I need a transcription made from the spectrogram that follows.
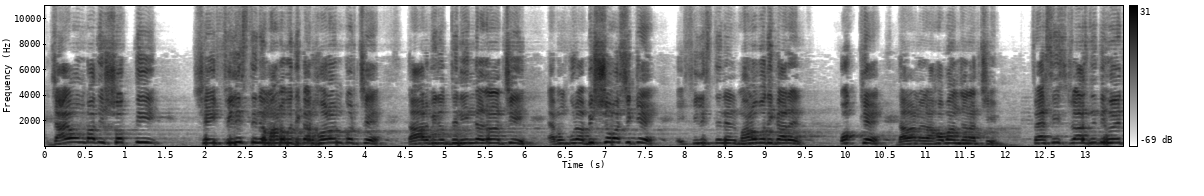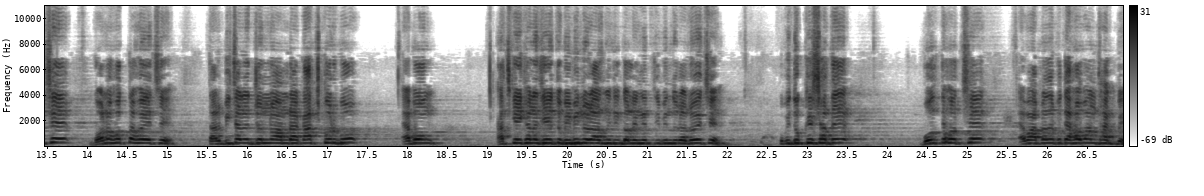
জায়নবাদী শক্তি সেই ফিলিস্তিনে মানবাধিকার হরণ করছে, তার বিরুদ্ধে নিন্দা জানাচ্ছি এবং পুরো বিশ্ববাসীকে এই ফিলিস্তিনের মানবাধিকারের পক্ষে দাঁড়ানোর আহ্বান জানাচ্ছি। ফ্যাসিস্ট রাজনীতি হয়েছে, গণহত্যা হয়েছে, তার বিচারের জন্য আমরা কাজ করব এবং আজকে এখানে যেহেতু বিভিন্ন রাজনৈতিক দলের নেতৃবৃন্দরা রয়েছেন, খুবই দুঃখের সাথে বলতে হচ্ছে এবং আপনাদের প্রতি আহ্বান থাকবে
